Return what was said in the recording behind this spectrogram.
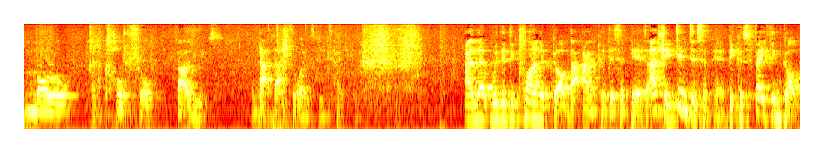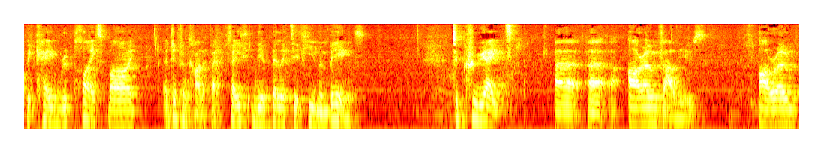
moral and cultural values. And that, that's the way it's been taken. And that with the decline of God, that anchor disappears. Actually, it didn't disappear because faith in God became replaced by a different kind of faith faith in the ability of human beings to create uh, uh, our own values, our own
